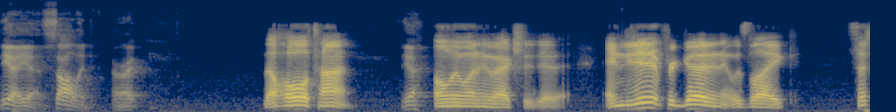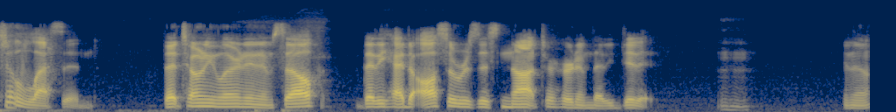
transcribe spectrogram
yeah, yeah, solid. All right. The whole time. Yeah. Only one who actually did it. And he did it for good, and it was like such a lesson that Tony learned in himself that he had to also resist not to hurt him that he did it. Mm-hmm. You know?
